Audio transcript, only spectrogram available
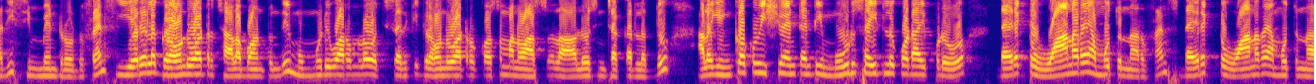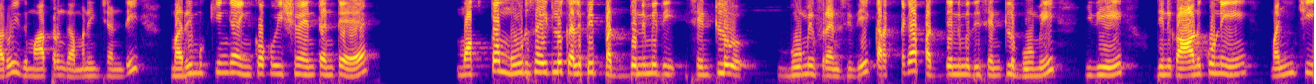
అది సిమెంట్ రోడ్డు ఫ్రెండ్స్. ఈ ఏరియాలో గ్రౌండ్ వాటర్ చాలా బాగుంటుంది. ముమ్మిడి వారంలో వచ్చేసరికి గ్రౌండ్ వాటర్ కోసం మనం అసలు ఆలోచించక్కర్లేదు. అలాగే ఇంకొక విషయం ఏంటంటే ఈ మూడు సైట్లు కూడా ఇప్పుడు డైరెక్ట్ వానరే అమ్ముతున్నారు ఫ్రెండ్స్. డైరెక్ట్ వానరే అమ్ముతున్నారు. ఇది మాత్రం గమనించండి. మరి ముఖ్యంగా ఇంకొక విషయం ఏంటంటే మొత్తం మూడు సైట్లు కలిపి పద్దెనిమిది సెంట్లు భూమి ఫ్రెండ్స్ ఇది. కరెక్ట్గా పద్దెనిమిది సెంట్లు భూమి. ఇది దీనికి ఆనుకుని మంచి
